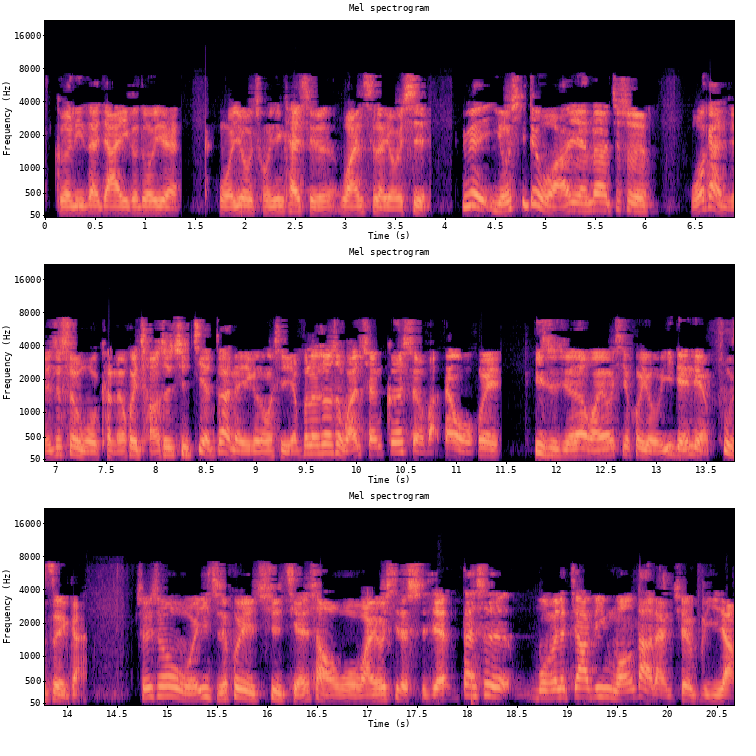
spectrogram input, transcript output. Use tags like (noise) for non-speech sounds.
隔离在家一个多月，我又重新开始玩起了游戏。因为游戏对我而言呢，就是我感觉就是我可能会尝试去戒断的一个东西，也不能说是完全割舍吧，但我会一直觉得玩游戏会有一点点负罪感。所以说，我一直会去减少我玩游戏的时间，但是我们的嘉宾王大胆却不一样，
